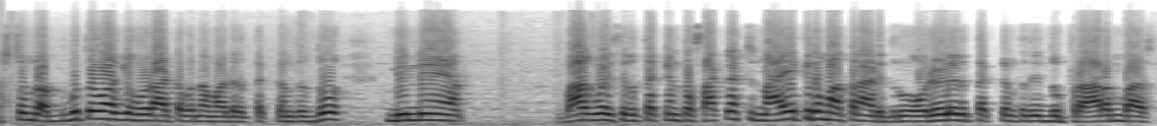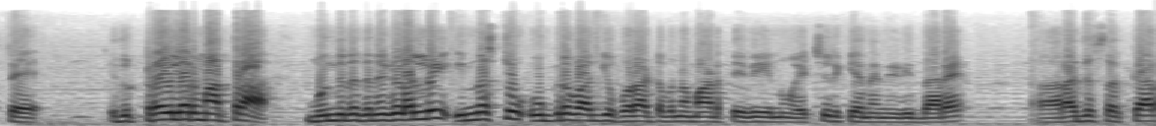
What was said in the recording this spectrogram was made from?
ಅಷ್ಟೊಂದು ಅದ್ಭುತವಾಗಿ ಹೋರಾಟವನ್ನ ಮಾಡಿರ್ತಕ್ಕಂಥದ್ದು. ನಿನ್ನೆ ಭಾಗವಹಿಸಿರ್ತಕ್ಕಂಥ ಸಾಕಷ್ಟು ನಾಯಕರು ಮಾತನಾಡಿದ್ರು. ಅವ್ರು ಹೇಳಿರ್ತಕ್ಕಂಥದ್ದು ಇದು ಪ್ರಾರಂಭ ಅಷ್ಟೇ. ಇದು ಟ್ರೈಲರ್ ಮಾತ್ರ. ಮುಂದಿನ ದಿನಗಳಲ್ಲಿ ಇನ್ನಷ್ಟು ಉಗ್ರವಾಗಿ ಹೋರಾಟವನ್ನ ಮಾಡ್ತೇವೆ ಎನ್ನುವ ಎಚ್ಚರಿಕೆಯನ್ನ ನೀಡಿದ್ದಾರೆ. ರಾಜ್ಯ ಸರ್ಕಾರ,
